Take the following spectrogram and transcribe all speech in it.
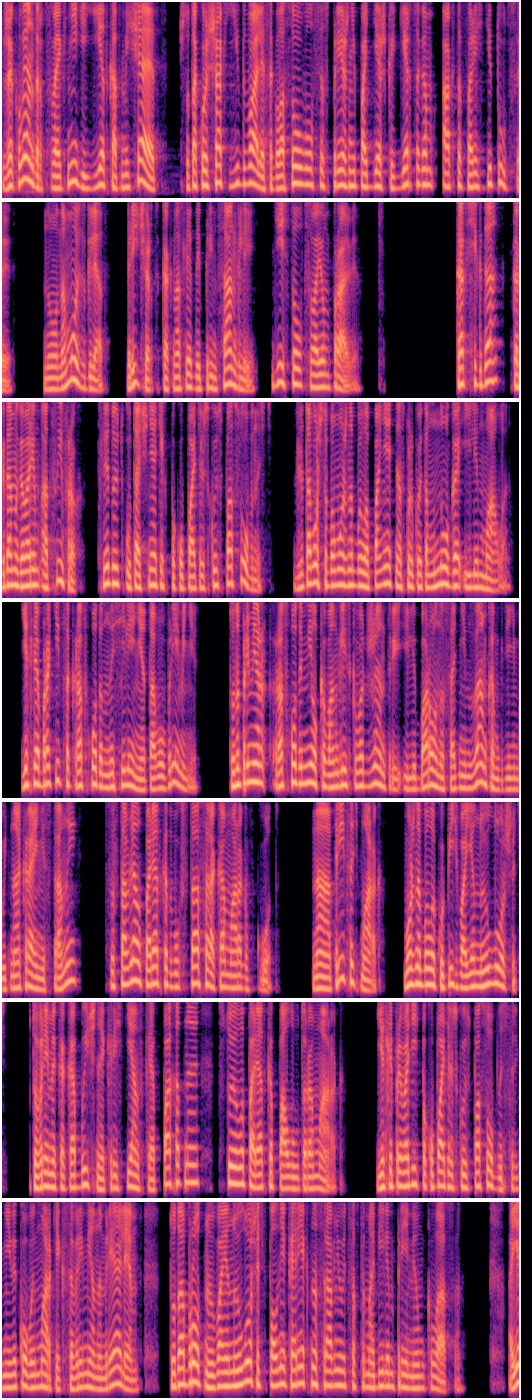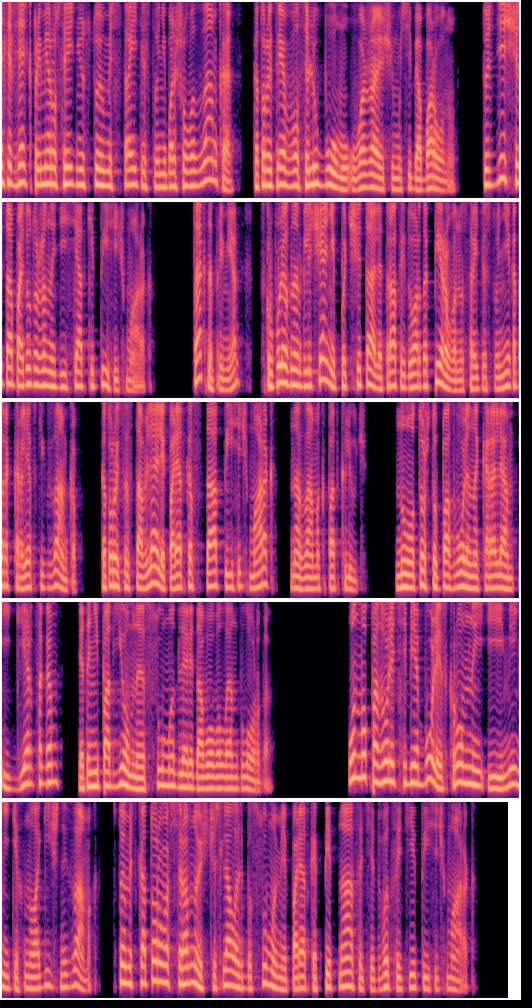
Джек Лендер в своей книге едко отмечает, что такой шаг едва ли согласовывался с прежней поддержкой герцогом актов о реституции, но, на мой взгляд, Ричард, как наследный принц Англии, действовал в своем праве. Как всегда, когда мы говорим о цифрах, следует уточнять их покупательскую способность, для того, чтобы можно было понять, насколько это много или мало. Если обратиться к расходам населения того времени, то, например, расходы мелкого английского джентри или барона с одним замком где-нибудь на окраине страны составлял порядка 240 марок в год. На 30 марок можно было купить военную лошадь, в то время как обычная крестьянская пахотная стоила порядка полутора марок. Если приводить покупательскую способность средневековой марки к современным реалиям, то добротную военную лошадь вполне корректно сравнивать с автомобилем премиум-класса. А если взять, к примеру, среднюю стоимость строительства небольшого замка, который требовался любому уважающему себя барону, то здесь счета пойдут уже на десятки тысяч марок. Так, например, скрупулезные англичане подсчитали траты Эдуарда I на строительство некоторых королевских замков, которые составляли порядка 100 тысяч марок на замок под ключ. Но то, что позволено королям и герцогам, это неподъемная сумма для рядового лендлорда. Он мог позволить себе более скромный и менее технологичный замок, стоимость которого все равно исчислялась бы суммами порядка 15-20 тысяч марок.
